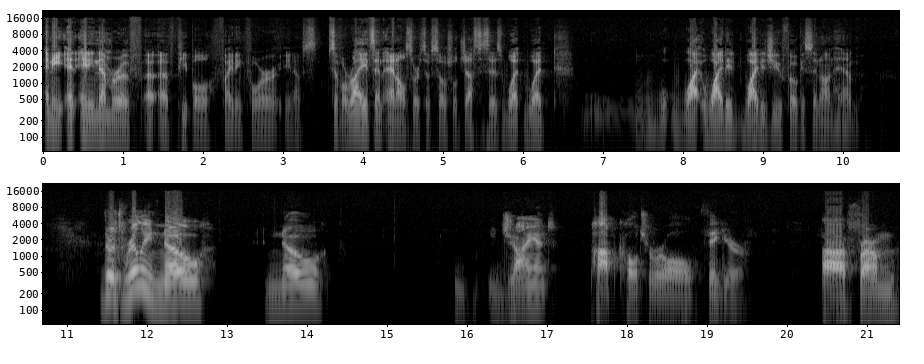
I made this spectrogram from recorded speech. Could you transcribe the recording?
any any number of uh, of people fighting for you know civil rights and, and all sorts of social justices. What what why why did why did you focus in on him? there's really no no giant pop cultural figure uh, from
